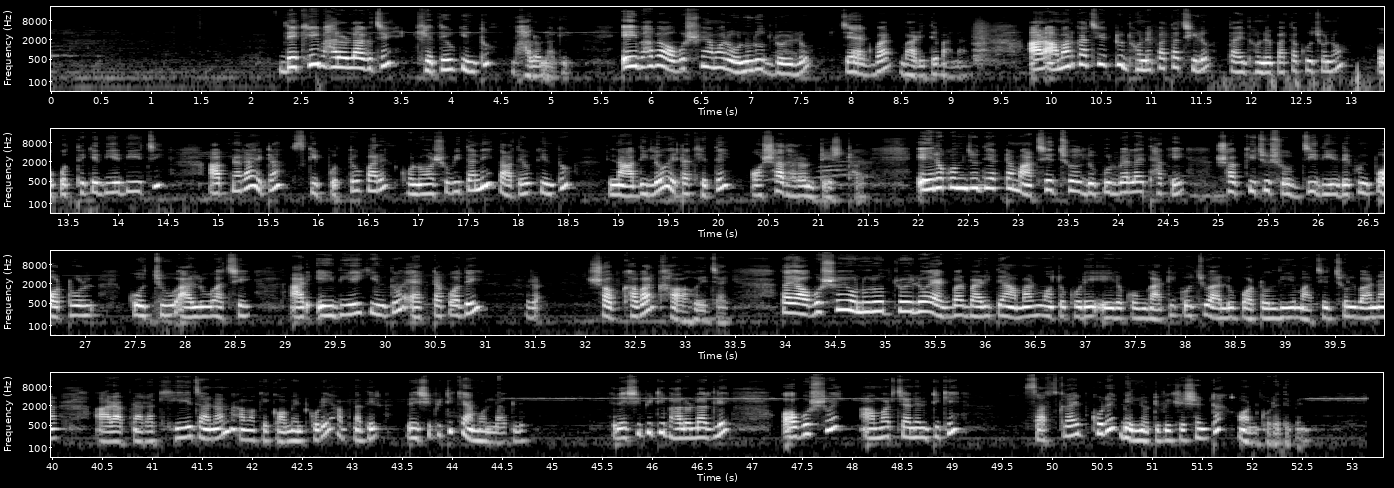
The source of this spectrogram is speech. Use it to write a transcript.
দেখেই ভালো লাগছে, খেতেও কিন্তু ভালো লাগে। এইভাবে অবশ্যই আমার অনুরোধ রইল যে একবার বাড়িতে বানান। আর আমার কাছে একটু ধনেপাতা ছিল, তাই ধনেপাতা কুচোনো ওপর থেকে দিয়ে দিয়েছি। আপনারা এটা স্কিপ করতেও পারেন, কোনো অসুবিধা নেই, তাতেও কিন্তু না দিলেও এটা খেতে অসাধারণ টেস্ট হয়। এইরকম যদি একটা মাছের ঝোল দুপুরবেলায় থাকে সব কিছু সবজি দিয়ে দেখুন পটল, কচু, আলু আছে, আর এই দিয়েই কিন্তু একটা পদেই রা- সব খাবার খাওয়া হয়ে যায়। তাই অবশ্যই অনুরোধ রইল একবার বাড়িতে আমার মতো করে এইরকম গাঁটি কচু, আলু, পটল দিয়ে মাছের ঝোল বানান, আর আপনারা খেয়ে জানান, আমাকে কমেন্ট করে আপনাদের রেসিপিটি কেমন লাগল। রেসিপিটি ভালো লাগলে অবশ্যই আমার চ্যানেলটিকে সাবস্ক্রাইব করে বেল নোটিফিকেশনটা অন করে দেবেন।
